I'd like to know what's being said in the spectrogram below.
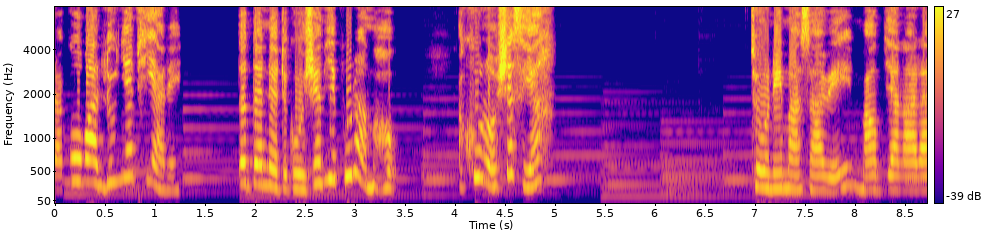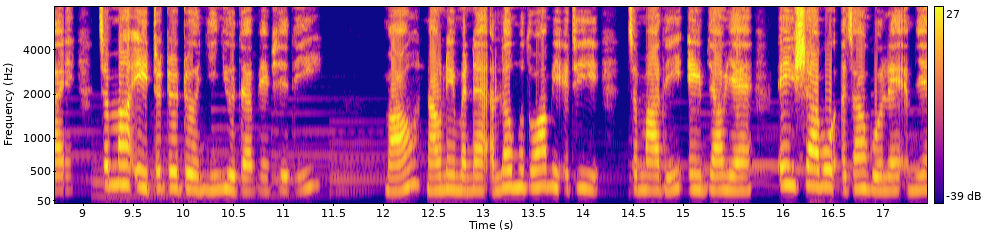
တာကိုပါလူညံ့ဖြစ်ရတယ်တက်တက်နဲ့တကူရံပြစ်ဖူးတာမဟုတ်အခုတော့ရှက်စရာထိုနေ့မှစ၍မောင်ပြန်လာတိုင်းကျမ၏တွတ်တွတ်တွတ်ညင်ညူတဲ့ပင်ဖြစ်သည်မောင်နောက်နေ့မနက်အလုံးမသွားမီအထိကျမသည်အိမ်ပြောင်းရန်အိမ်ရှာဖို့အကြောင်းကိုလည်းအမြဲ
